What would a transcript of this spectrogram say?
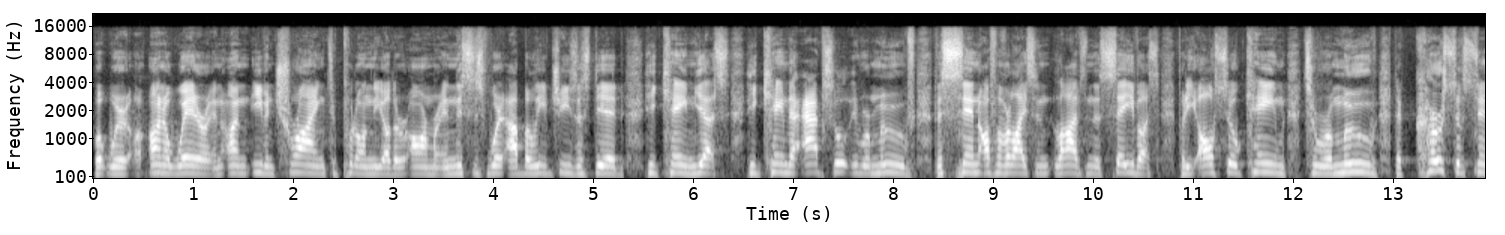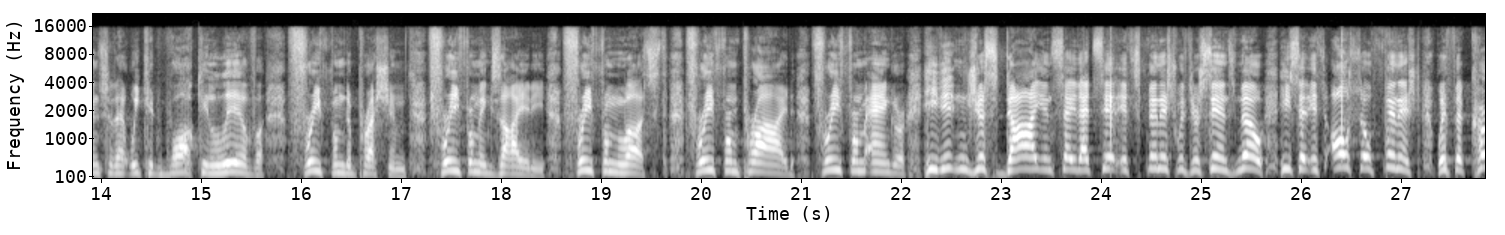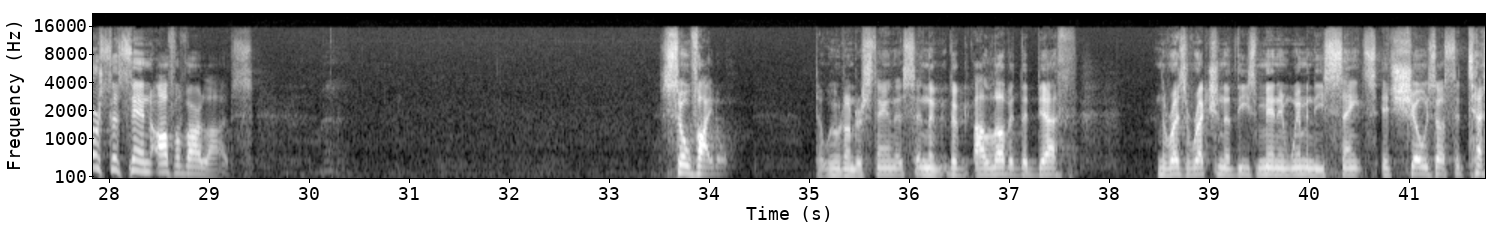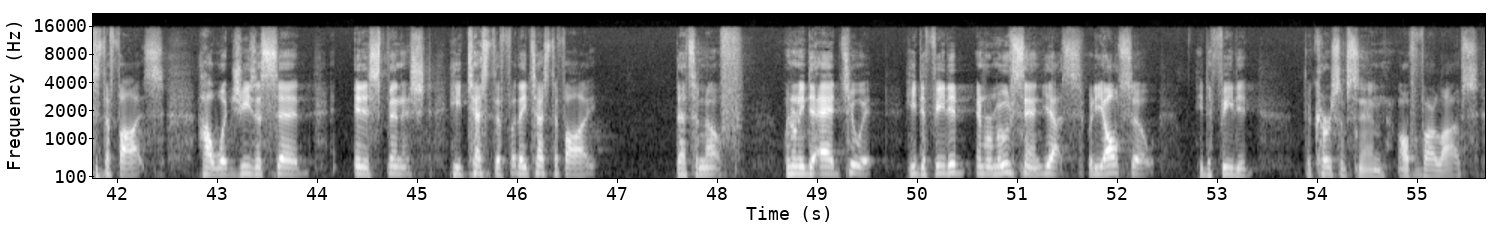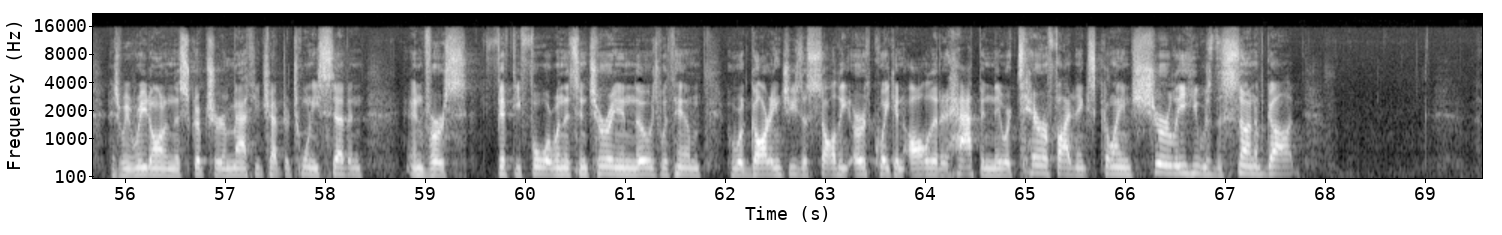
but we're unaware and un, even trying to put on the other armor. And this is what I believe Jesus did. He came, yes, He came to absolutely remove the sin off of our lives and, lives and to save us, but He also came to remove the curse of sin so that we could walk and live free from depression, free from anxiety, free from lust, free from pride, free from anger. He didn't just die and say, That's it, it's finished with your sins. No, He said, It's also finished with the curse of sin off of our lives. So vital that we would understand this. And the, the, I love it the death and the resurrection of these men and women, these saints, it shows us, it testifies how what Jesus said, it is finished. He testify, they testify, that's enough. We don't need to add to it. He defeated and removed sin, yes, but he also he defeated the curse of sin off of our lives. As we read on in the scripture in Matthew chapter 27 and verse 54, when the centurion and those with him who were guarding Jesus saw the earthquake and all that had happened, they were terrified and exclaimed, Surely he was the Son of God.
